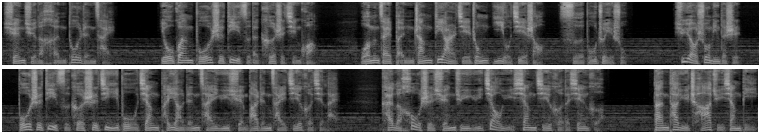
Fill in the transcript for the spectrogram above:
选取了很多人才。有关博士弟子的科试情况，我们在本章第二节中已有介绍，此不赘述。需要说明的是，博士弟子科是进一步将培养人才与选拔人才结合起来，开了后世选举与教育相结合的先河。但它与察举相比，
